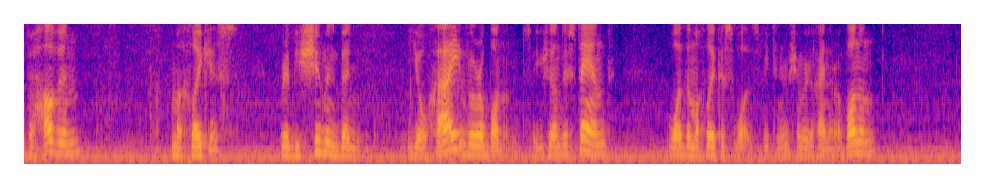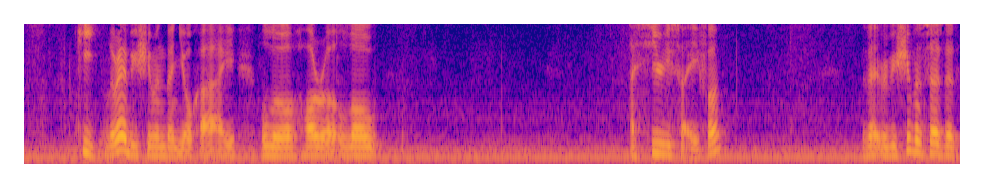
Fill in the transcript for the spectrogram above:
Vehavin Machlaikis Rabbi Shimon ben Yochai v'Rabbanon. So you should understand what the machlekes was between Rabbi Shimon ben Yochai and Rabbanon. Ki l'Rabbi Shimon ben Yochai lo hara lo asiris ha'efa. That Rabbi Shimon says that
